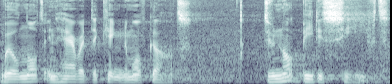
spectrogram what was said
will not inherit the kingdom of God? Do not be deceived.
